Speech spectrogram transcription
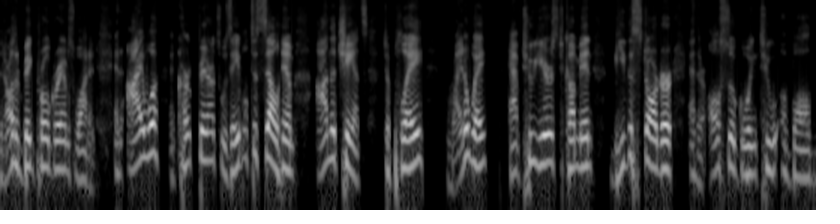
that other big programs wanted. And Iowa and Kirk Ferentz was able to sell him on the chance to play right away, have two years to come in, be the starter, and they're also going to evolve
